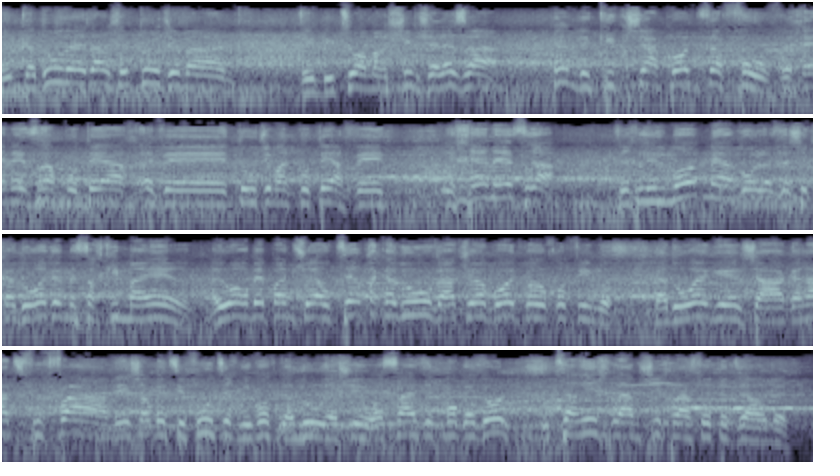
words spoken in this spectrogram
עם כדור נהדר של תורג'מן, ועם ביצוע מרשים של עזרא. כן, וכי כשהכל צפוף, וחן עזרא פותח, ותורג'מן פותח, וחן עזרא צריך ללמוד מהגול הזה שכדורגל משחקים מהר. היו הרבה פעמים שהוא היה עוצר את הכדור ועד שהוא היה בועט כבר היו חוטפים לו. כדורגל שההגנה צפופה ויש הרבה צפיפות צריך לבעוט כדור ישיר. הוא עשה את זה כמו גדול, הוא צריך להמשיך לעשות את זה הרבה.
